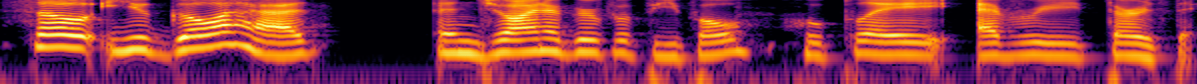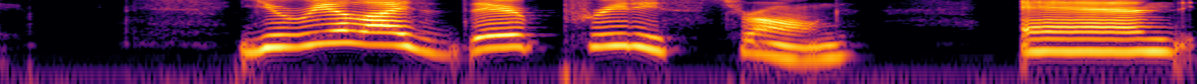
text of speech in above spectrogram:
So, you go ahead, and join a group of people who play every Thursday. You realize they're pretty strong and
